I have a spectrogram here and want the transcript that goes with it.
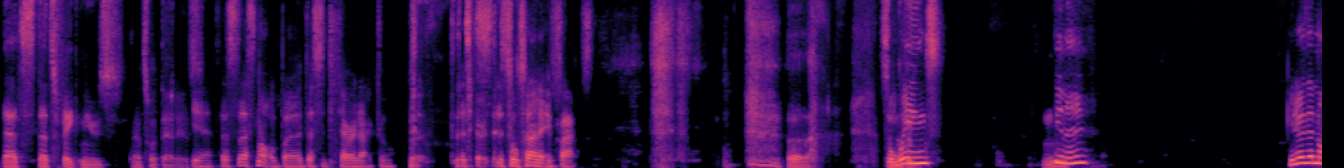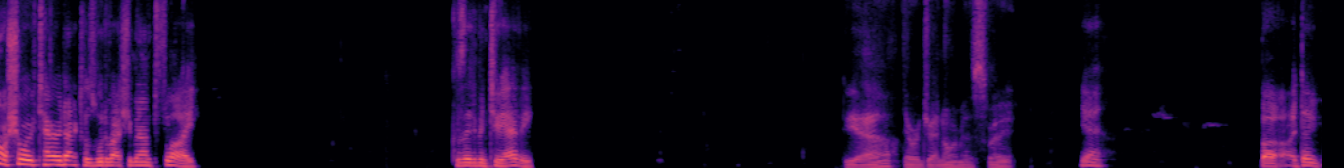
that's that's fake news. That's what that is. yeah, that's that's not a bird. That's a pterodactyl. It's, it's alternative facts. Uh, another- wings, Mm. you know, you know, they're not sure if pterodactyls would have actually been able to fly because they'd have been too heavy. Yeah, they were ginormous, right? Yeah. But I don't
